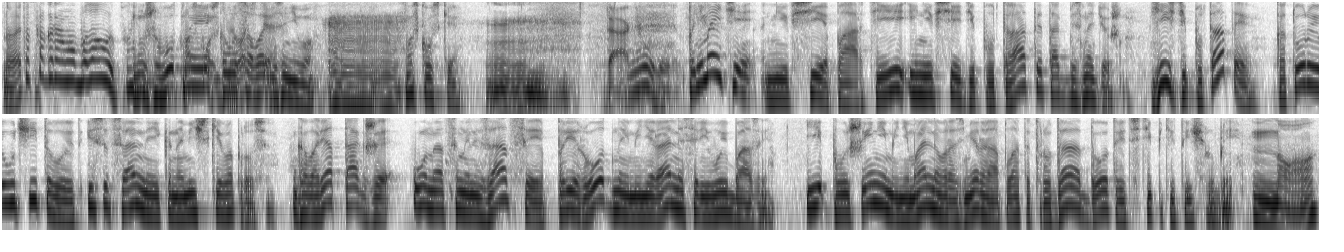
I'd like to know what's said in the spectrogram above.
но эта программа была выполнена. Но животные Московскими голосовали властями. за него. Московские. Так. Понимаете, не все партии и не все депутаты так безнадежны. Есть депутаты, которые учитывают и социальные, и экономические вопросы. Говорят также о национализации природной минерально-сырьевой базы и повышении минимального размера оплаты труда до 35 тысяч рублей. Но...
